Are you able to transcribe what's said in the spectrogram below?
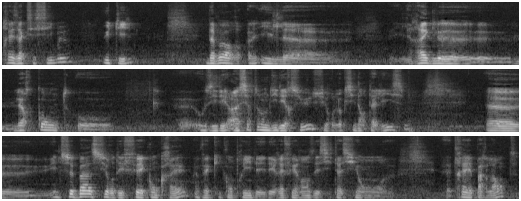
très accessible, utile. D'abord, il, règle leur compte à un certain nombre d'idées reçues sur l'occidentalisme, euh, il se base sur des faits concrets, avec y compris des, références, des citations euh, très parlantes.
